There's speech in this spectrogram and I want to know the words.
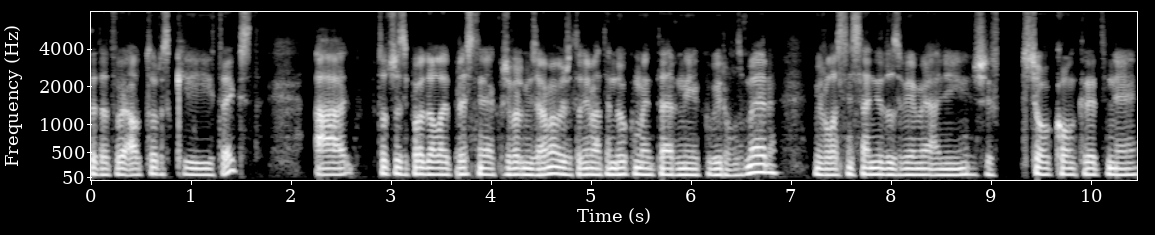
teda tvoj autorský text a to, čo si povedala, je presne akože veľmi zaujímavé, že to nemá ten dokumentárny akoby rozmer. My vlastne sa nedozvieme ani, že čo konkrétne,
